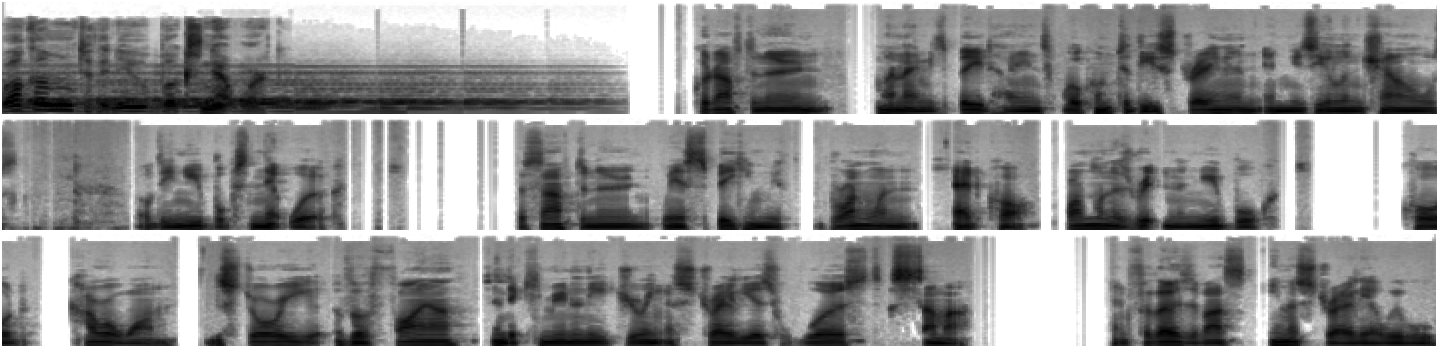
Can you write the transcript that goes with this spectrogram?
Welcome to the New Books Network. Good afternoon. My name is Bede Haynes. Welcome to the Australian and New Zealand channels of the New Books Network. This afternoon, we are speaking with Bronwyn Adcock. Bronwyn has written a new book called Currowan, the story of a fire and a community during Australia's worst summer. And for those of us in Australia, we will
